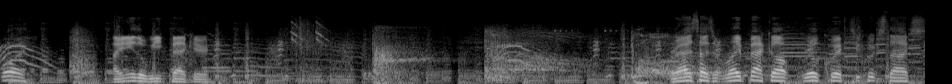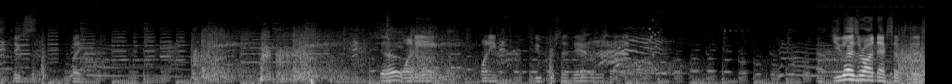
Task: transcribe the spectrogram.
Boy, I need the weak back here. Raz ties it right back up real quick. Two quick stacks. Takes like 20, 22% damage or something. You guys are on next after this.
